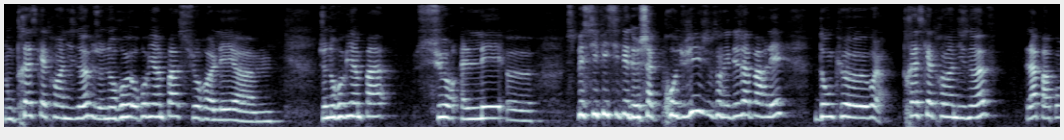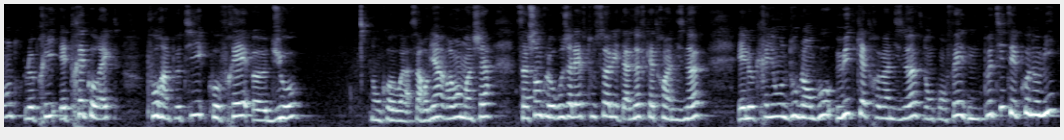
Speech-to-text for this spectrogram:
Donc 13,99€. Je ne je ne reviens pas sur les spécificités de chaque produit. Je vous en ai déjà parlé. Donc voilà, 13,99€. Là par contre, le prix est très correct pour un petit coffret duo donc euh, voilà, ça revient vraiment moins cher, sachant que le rouge à lèvres tout seul est à 9,99 et le crayon double embout 8,99. Donc on fait une petite économie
